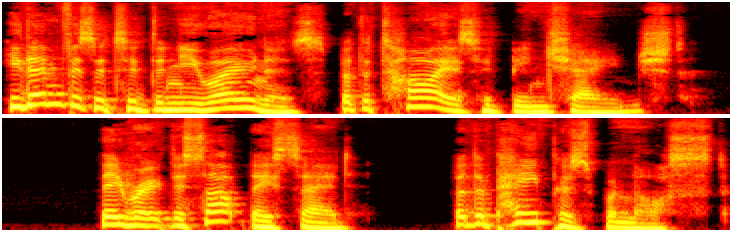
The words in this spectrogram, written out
he then visited the new owners, but the tyres had been changed. They wrote this up, they said, but the papers were lost.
